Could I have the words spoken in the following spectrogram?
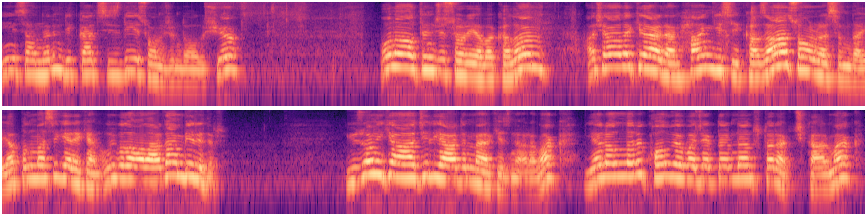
insanların dikkatsizliği sonucunda oluşuyor. 16. soruya bakalım. Aşağıdakilerden hangisi kaza sonrasında yapılması gereken uygulamalardan biridir? 112 acil yardım merkezini aramak, yaralıları kol ve bacaklarından tutarak çıkarmak,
